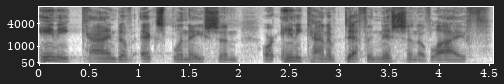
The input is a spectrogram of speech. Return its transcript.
any kind of explanation or any kind of definition of life.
